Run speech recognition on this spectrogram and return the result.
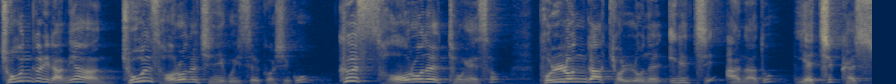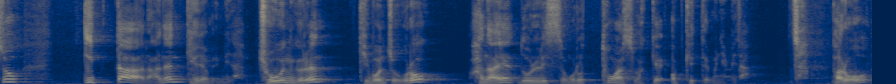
좋은 글이라면 좋은 서론을 지니고 있을 것이고, 그 서론을 통해서 본론과 결론을 읽지 않아도 예측할 수 있다라는 개념입니다. 좋은 글은 기본적으로 하나의 논리성으로 통할 수밖에 없기 때문입니다. 자, 바로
